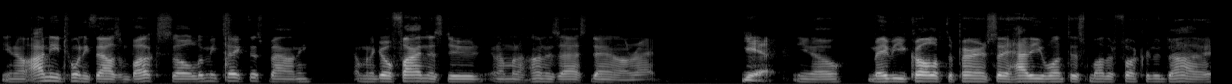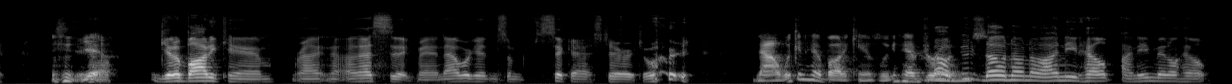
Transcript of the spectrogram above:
you know, I need twenty thousand bucks, so let me take this bounty. I'm gonna go find this dude and I'm gonna hunt his ass down, right? yeah, You know, maybe you call up the parents, and say, how do you want this motherfucker to die? yeah. know. Get a body cam, right? Now, that's sick, man. Now we're getting some sick ass territory. Now we can have body cams. We can have no, drones. dude, no, no, no. I need help. I need mental help.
